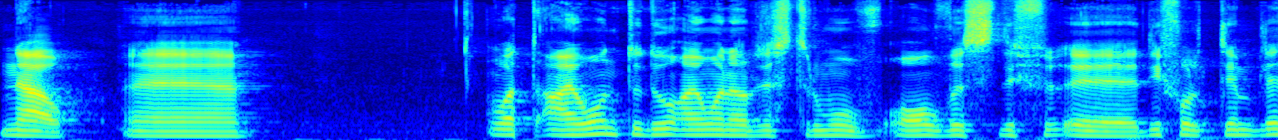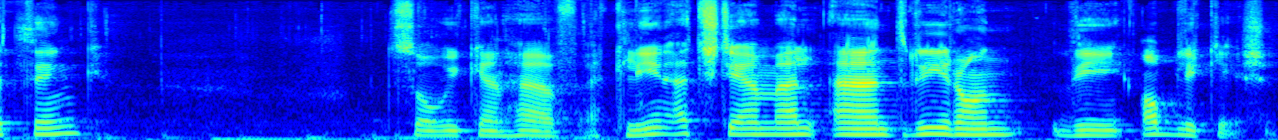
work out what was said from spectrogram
now uh, what I want to do I want to just remove all this def uh, default template thing. So we can have a clean HTML and rerun the application.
